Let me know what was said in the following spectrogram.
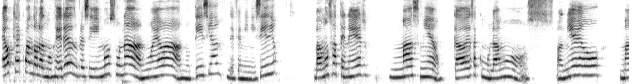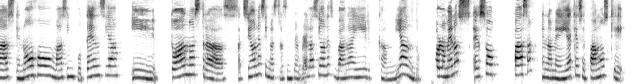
Creo que cuando las mujeres recibimos una nueva noticia de feminicidio, vamos a tener más miedo. Cada vez acumulamos más miedo, más enojo, más impotencia y todas nuestras acciones y nuestras interrelaciones van a ir cambiando. Por lo menos eso pasa en la medida que sepamos que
